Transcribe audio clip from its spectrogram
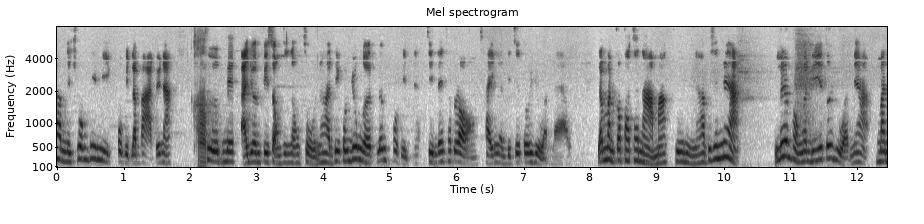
ทำในช่วงที่มีโควิดระบาดด้วยนะครับคือเมษายนปี 2020 นะคะที่เขายุ่งกับเรื่องโควิดเนี่ยจีนได้ทดลองใช้เงินดิจิตอลหยวนแล้ว แล้วมันก็พัฒนามากขึ้นนะคะเพราะฉะนั้นเนี่ย เรื่องของเงินดิจิตอลหยวนเนี่ยมัน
